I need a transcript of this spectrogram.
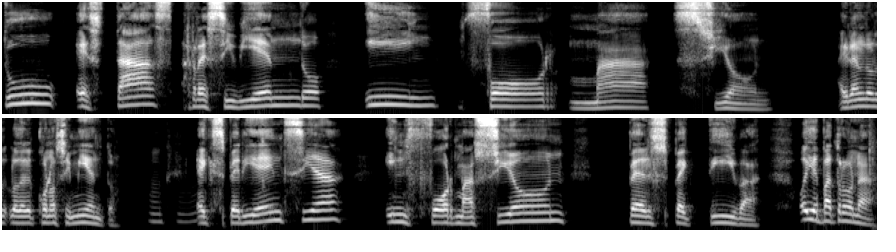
tú estás recibiendo información. Ahí viene lo, lo del conocimiento. Experiencia, información, perspectiva. Oye, patrona,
